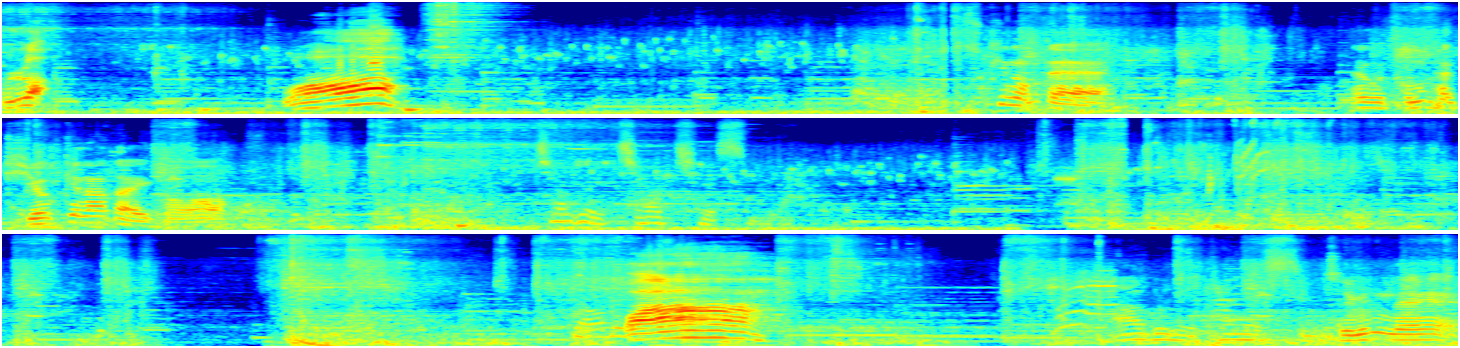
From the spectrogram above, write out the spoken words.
몰라. 와. 스킨 어때? 야, 이거 존나 귀엽긴 하다 이거. 적을 처치했습니다. 와. 아군이 당했습니다. 재밌네.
